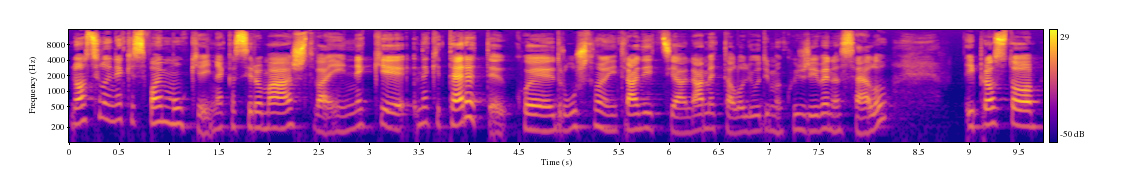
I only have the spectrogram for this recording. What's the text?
nosilo i neke svoje muke i neka siromaštva i neke, neke terete koje je društvo i tradicija nametalo ljudima koji žive na selu. I prosto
